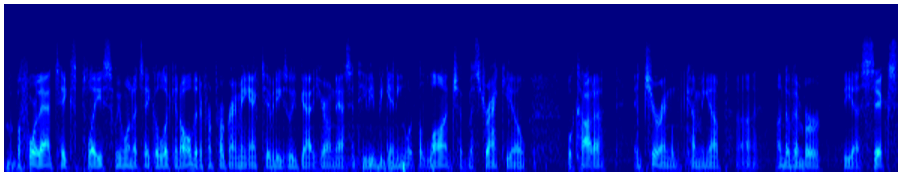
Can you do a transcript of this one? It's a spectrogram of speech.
But before that takes place, we want to take a look at all the different programming activities we've got here on NASA TV, beginning with the launch of Mastracchio, Wakata, and Tyurin coming up uh, on November the uh, 6th.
